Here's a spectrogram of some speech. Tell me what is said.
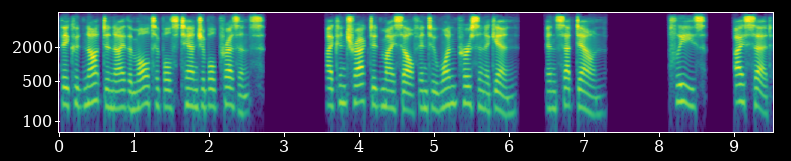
They could not deny the multiples' tangible presence. I contracted myself into one person again, and sat down. Please, I said.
